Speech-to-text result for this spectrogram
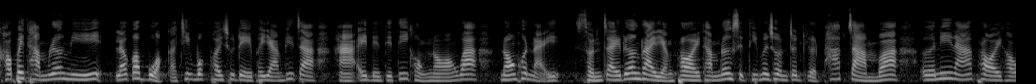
เขาไปทำเรื่องนี้ แล้วก็บวกกับที่ Workpoint Today พยายามที่จะหา identity ของน้องว่าน้องคนไหนสนใจเรื่องอะไรอย่างพลอยทำเรื่องสิทธิมนชนจนเกิดภาพจำว่า เออนี่นะพลอยเขา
